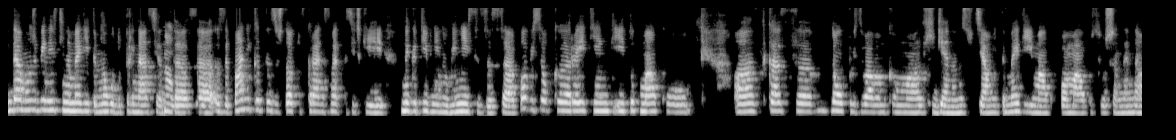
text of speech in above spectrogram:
Да, може би наистина медиите много допринасят много. За, за паниката, защото в крайна сметка всички негативни новини са с по-висок рейтинг и тук малко а, така с, много призвавам към а, хигиена на социалните медии, малко по-малко слушане на,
